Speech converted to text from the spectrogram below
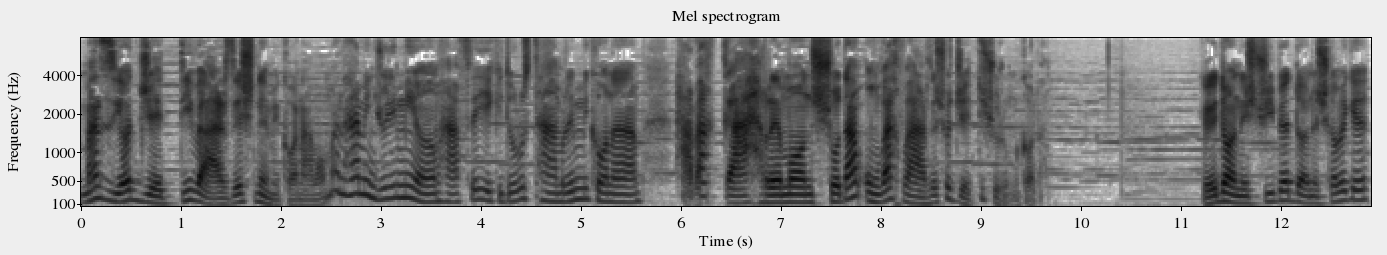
من زیاد جدی ورزش نمی‌کنم. و من همینجوری میام هفته یکی دو روز تمرین می‌کنم هر وقت قهرمان شدم اون وقت ورزش رو جدی شروع می‌کنم. یعنی دانشجویی بیاد دانشگاه بگه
